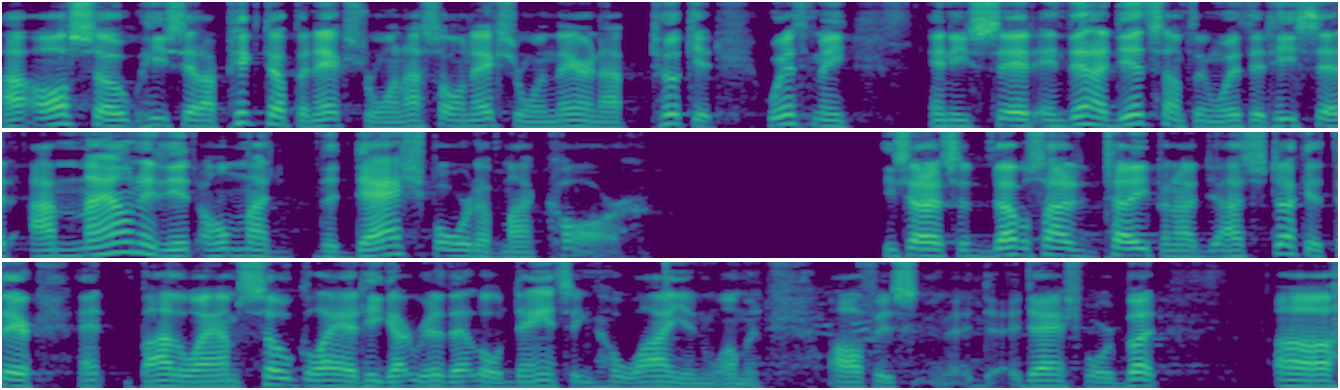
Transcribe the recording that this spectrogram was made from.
I also, he said, I picked up an extra one. I saw an extra one there and I took it with me. And he said, and then I did something with it. He said, I mounted it on my, the dashboard of my car. He said, it's a double sided tape, and I, I, stuck it there. And by the way, I'm so glad he got rid of that little dancing Hawaiian woman off his uh, dashboard. But uh,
